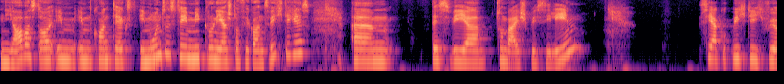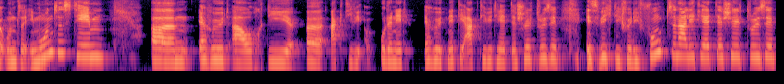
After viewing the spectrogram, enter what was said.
Ja, was da im, im Kontext Immunsystem, Mikronährstoffe ganz wichtig ist, ähm, das wäre zum Beispiel Selen, sehr wichtig für unser Immunsystem, ähm, erhöht auch die äh, Aktivität oder nicht erhöht nicht die Aktivität der Schilddrüse, ist wichtig für die Funktionalität der Schilddrüse.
